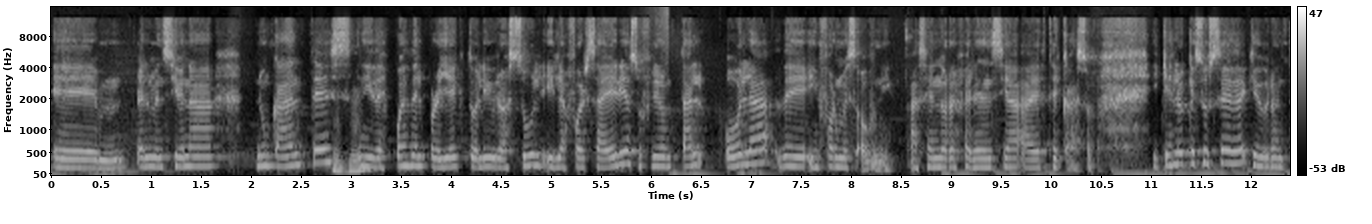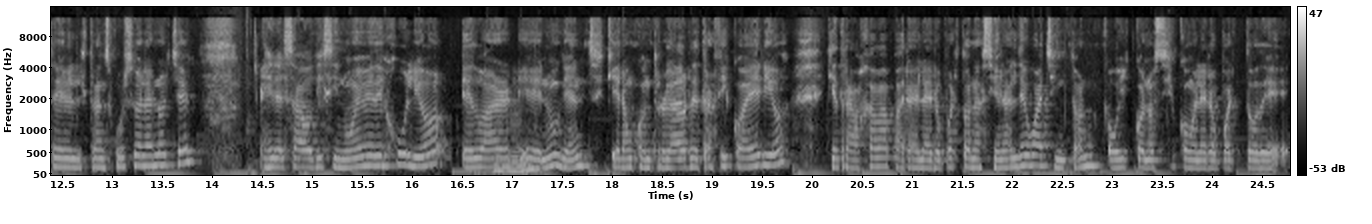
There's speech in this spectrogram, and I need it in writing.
Eh, él menciona Nunca antes ni después del proyecto Libro Azul y la Fuerza Aérea sufrieron tal ola de informes ovni, haciendo referencia a este caso. ¿Y qué es lo que sucede? Que durante el transcurso de la noche, el sábado 19 de julio, Edward eh, Nugent, que era un controlador de tráfico aéreo que trabajaba para el Aeropuerto Nacional de Washington, hoy conocido como el aeropuerto de,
